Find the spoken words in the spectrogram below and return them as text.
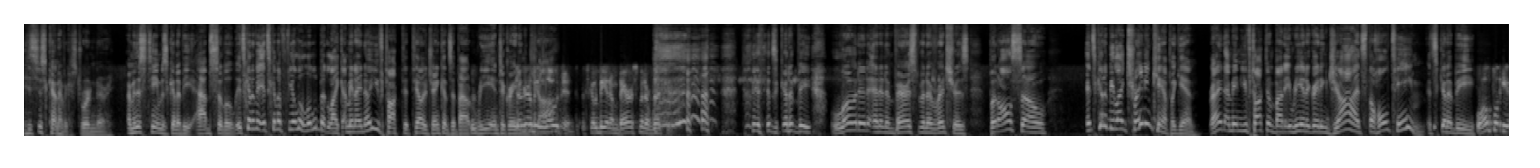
It's just kind of extraordinary. I mean, this team is going to be absolutely. It's going to be. It's going to feel a little bit like. I mean, I know you've talked to Taylor Jenkins about reintegrating. They're going to be loaded. It's going to be an embarrassment of riches. it's going to be loaded and an embarrassment of riches, but also it's going to be like training camp again, right? I mean, you've talked about reintegrating Ja. It's the whole team. It's going to be. Well, hopefully,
